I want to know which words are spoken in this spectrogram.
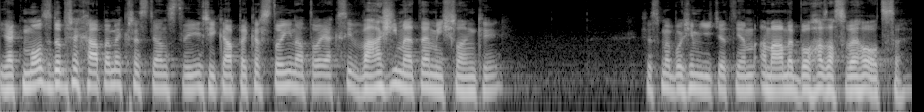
jak moc dobře chápeme křesťanství, říká Pekr, stojí na to, jak si vážíme té myšlenky, že jsme božím dítětem a máme Boha za svého otce.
